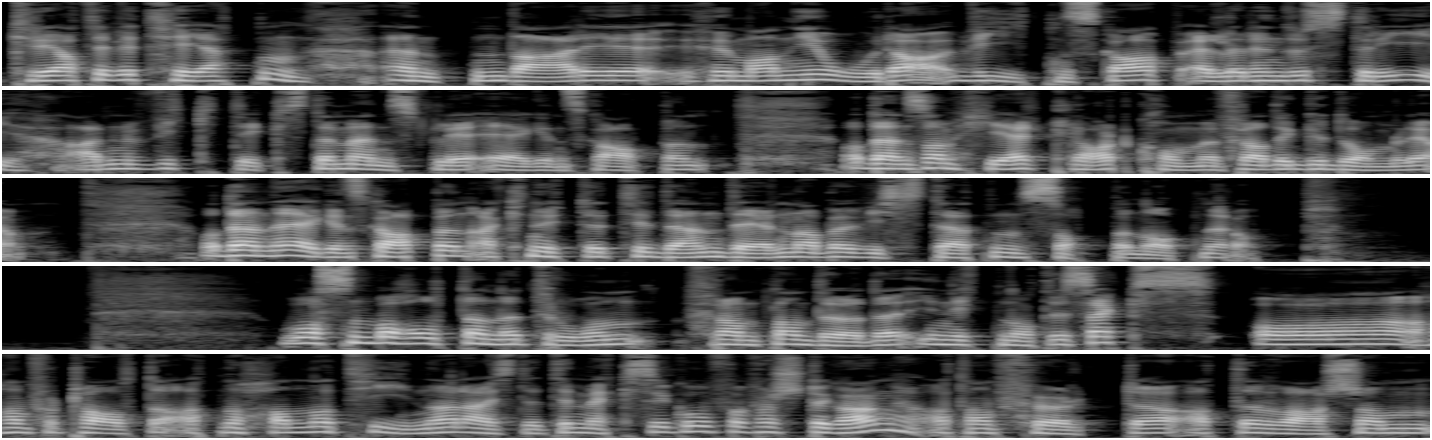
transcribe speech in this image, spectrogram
kreativiteten, enten det er i humaniora, vitenskap eller industri, er den viktigste menneskelige egenskapen, og den som helt klart kommer fra det guddommelige. Og denne egenskapen er knyttet til den delen av bevisstheten soppen åpner opp. Wasson beholdt denne troen fram til han døde i 1986, og han fortalte at når han og Tina reiste til Mexico for første gang, at han følte at det var som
